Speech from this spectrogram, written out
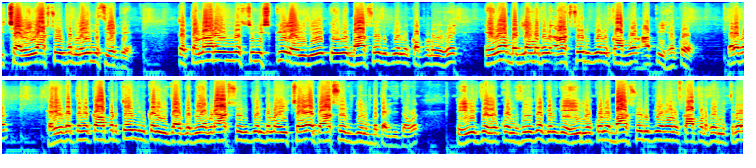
ઈચ્છા હોય એ આઠસો ઉપર લઈ નથી શકે. તો તમારે ઇન્ડસ્ટ્રીની સ્કિલ હોવી જોઈએ કે એ બારસો રૂપિયાનું કપડું છે, એના બદલામાં તમે આઠસો રૂપિયાનું કાપડ આપી શકો. બરાબર? ઘણી વખત તમે કાપડ ચેન્જ કરી દીધા હોય કે ભાઈ આપણે આઠસો રૂપિયાની તમારી ઈચ્છા હોય તો આઠસો રૂપિયાનું બતાવી દીધા હોય, તો એવી રીતે લોકો નથી જોતા કેમ કે એ લોકોને બારસો રૂપિયાવાળું કાપડ છે મિત્રો,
